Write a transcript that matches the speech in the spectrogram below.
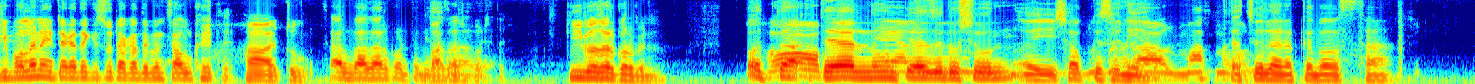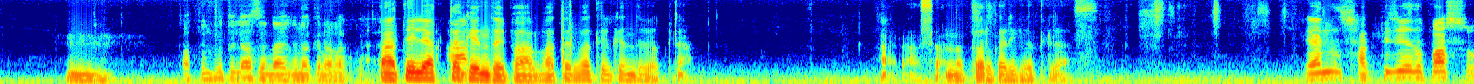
কি বলেন এই টাকাতে কিছু টাকা দেবেন চাউল খাইতে? হ্যাঁ একটু চাল বাজার করতে বাজার করতে। কি বাজার করবেন? তেল নুন পেঁয়াজ রসুন এই সব কিছু নিয়ে। না চুলার একটা ব্যবস্থা। হুম। পাতিল পুতিল আছে না? এগুলো কেনা লাগবে? পাতিল একটা কিনতে হয়, পা ভাতের পাতিল কিনতে একটা। আর আছে অন্য তরকারি পাতিল আছে। এখন সাতটি তো পাঁচশো।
